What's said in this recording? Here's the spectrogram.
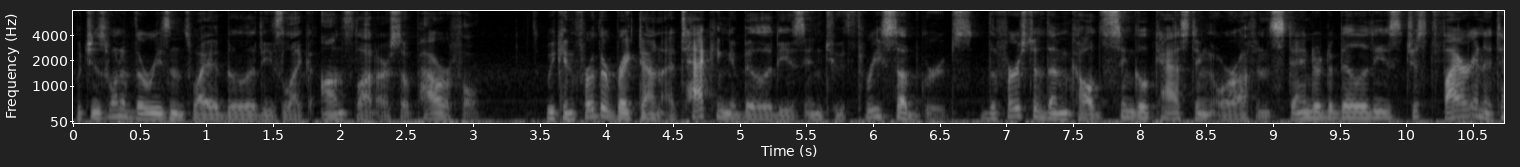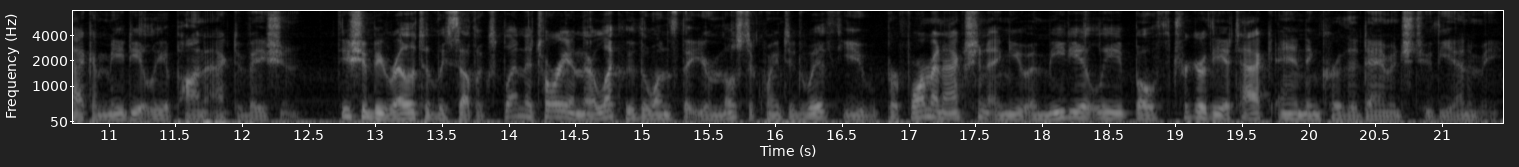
which is one of the reasons why abilities like Onslaught are so powerful. We can further break down attacking abilities into three subgroups. The first of them called single casting or often standard abilities just fire an attack immediately upon activation. These should be relatively self-explanatory and they're likely the ones that you're most acquainted with. You perform an action and you immediately both trigger the attack and incur the damage to the enemy.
